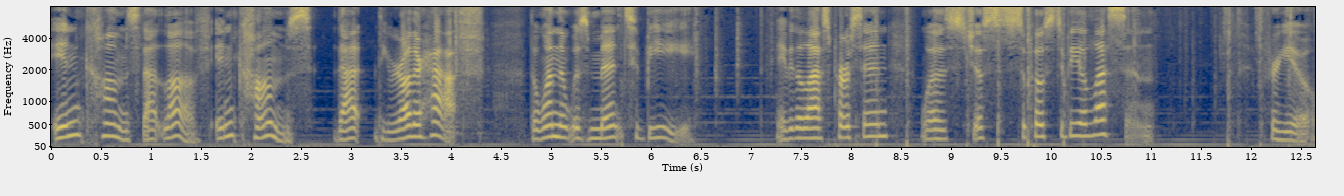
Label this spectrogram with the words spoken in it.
in comes that love. In comes that your other half, the one that was meant to be. Maybe the last person was just supposed to be a lesson for you.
